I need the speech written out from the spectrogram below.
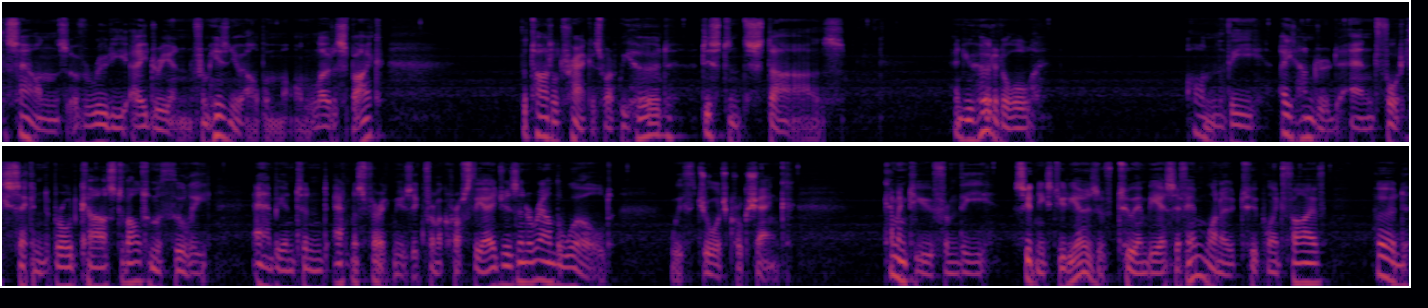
the sounds of Rudy Adrian from his new album on Lotuspike. The title track is what we heard, Distant Stars. And you heard it all on the 842nd broadcast of Ultima Thule, ambient and atmospheric music from across the ages and around the world with George Cruikshank, coming to you from the Sydney studios of 2MBS FM 102.5, heard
